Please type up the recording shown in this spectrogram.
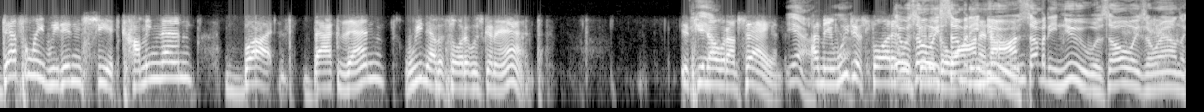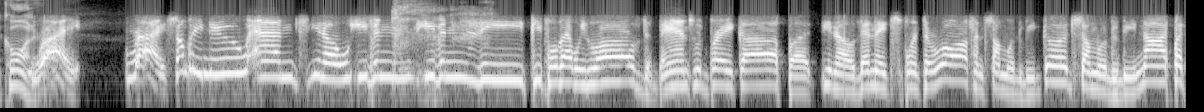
definitely we didn't see it coming then, but back then we never thought it was going to end. If you Yeah. know what I'm saying. Yeah. I mean, we just thought it there was, was, always go somebody on new. on. Somebody new was always around the corner. Right. Right. Somebody new and, you know, even even the people that we loved, the bands would break up, but, you know, then they'd splinter off and some would be good, some would be not. But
